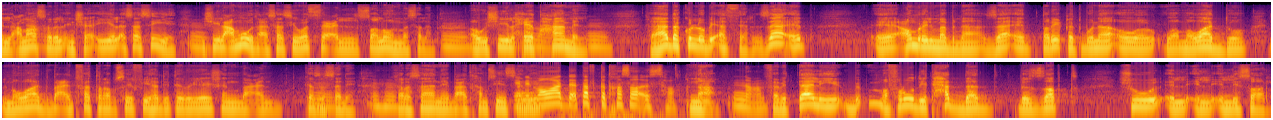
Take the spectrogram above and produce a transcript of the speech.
العناصر الإنشائية الأساسية. يشيل عمود على أساس يوسع الصالون مثلا أو يشيل حيط حامل. فهذا كله بيأثر. زائد عمر المبنى زائد طريقة بنائه ومواده. المواد بعد فترة بصير فيها ديتيريشن بعد كذا سنة. خرسانة بعد خمسين سنة. يعني المواد تفقد خصائصها. نعم. نعم. فبالتالي مفروض يتحدد بالضبط شو اللي صار.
